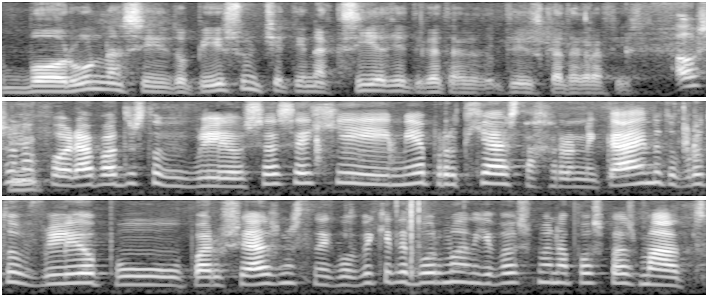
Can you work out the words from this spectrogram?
μπορούν να συνειδητοποιήσουν και την αξία και την κατα... της καταγραφής. Όσον αφορά πάντως το βιβλίο σας, έχει μία πρωτιά στα χρονικά. Είναι το πρώτο βιβλίο που παρουσιάζουμε στην εκπομπή και δεν μπορούμε να διαβάσουμε ένα απόσπασμά του.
